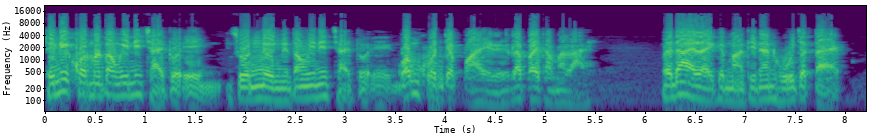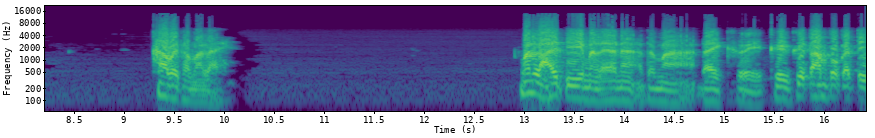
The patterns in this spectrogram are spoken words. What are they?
ทีนี้คนมันต้องวินิจฉัยตัวเอง ส่วนหนึ่งเนี่ยต้องวินิจฉัยตัวเอง ว่ามันควรจะไปหรือแล้วไปทำอะไร ไปได้อะไรขึ้นมาทีนั้นหูจะแตก เข้าไปทำอะไร มันหลายปีมาแล้วนะอาตมาได้เคย คือคือตามปกติ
